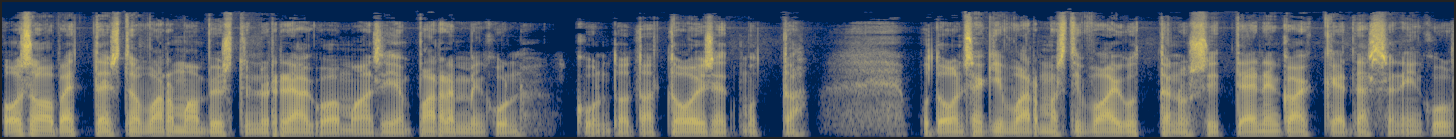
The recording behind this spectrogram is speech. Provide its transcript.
Osa opettajista on varmaan pystynyt reagoimaan siihen paremmin kuin, kuin tota toiset, mutta, mutta on sekin varmasti vaikuttanut sitten ennen kaikkea tässä niin kuin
